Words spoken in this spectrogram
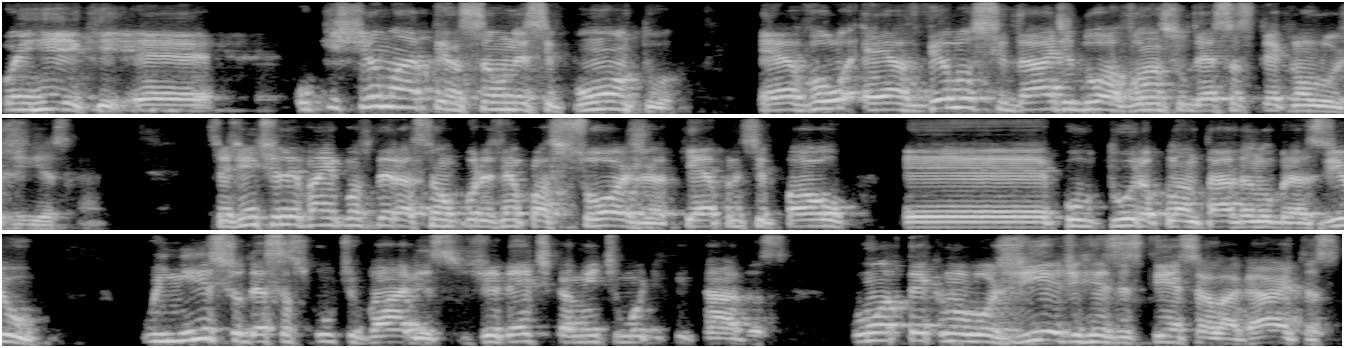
O Henrique, é, o que chama a atenção nesse ponto é a, é a velocidade do avanço dessas tecnologias. Se a gente levar em consideração, por exemplo, a soja, que é a principal é, cultura plantada no Brasil, o início dessas cultivares geneticamente modificadas com a tecnologia de resistência a lagartas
